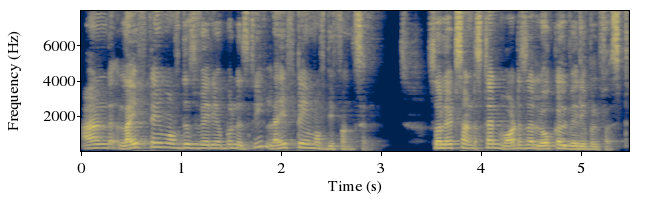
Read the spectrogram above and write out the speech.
And lifetime of this variable is the lifetime of the function. So let's understand what is a local variable first.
